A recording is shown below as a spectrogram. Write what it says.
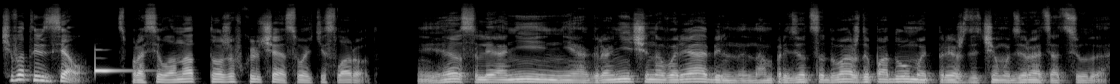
«Чего ты взял?» – спросила она, тоже включая свой кислород. «Если они неограниченно вариабельны, нам придется дважды подумать, прежде чем удирать отсюда.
